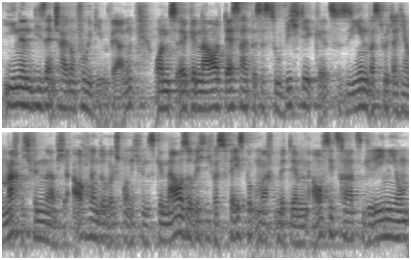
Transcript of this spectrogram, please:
ihnen diese Entscheidungen vorgegeben werden. Und äh, genau deshalb ist es so wichtig äh, zu sehen, was Twitter hier macht. Ich finde, da habe ich auch lange drüber gesprochen, ich finde es genauso wichtig, was Facebook macht mit dem Aufsichtsratsgremium,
